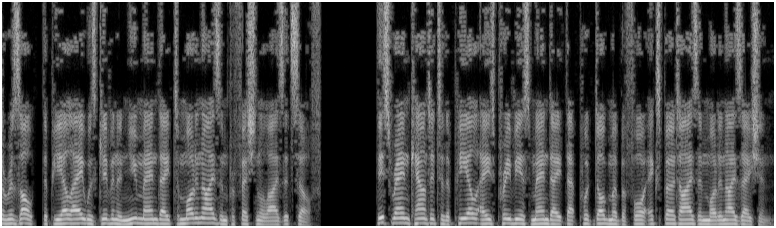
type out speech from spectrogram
a result, the PLA was given a new mandate to modernize and professionalize itself. This ran counter to the PLA's previous mandate that put dogma before expertise and modernization.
